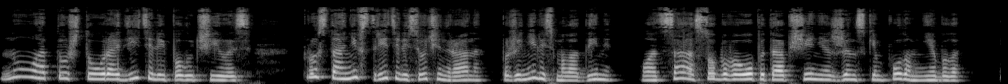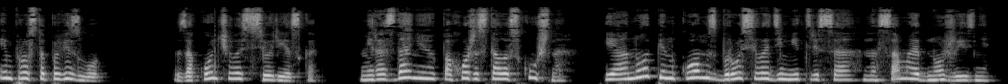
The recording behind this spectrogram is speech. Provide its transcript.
Ну, а то, что у родителей получилось... Просто они встретились очень рано, поженились молодыми. У отца особого опыта общения с женским полом не было. Им просто повезло. Закончилось все резко. Мирозданию, похоже, стало скучно, и оно пинком сбросило Димитриса на самое дно жизни.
